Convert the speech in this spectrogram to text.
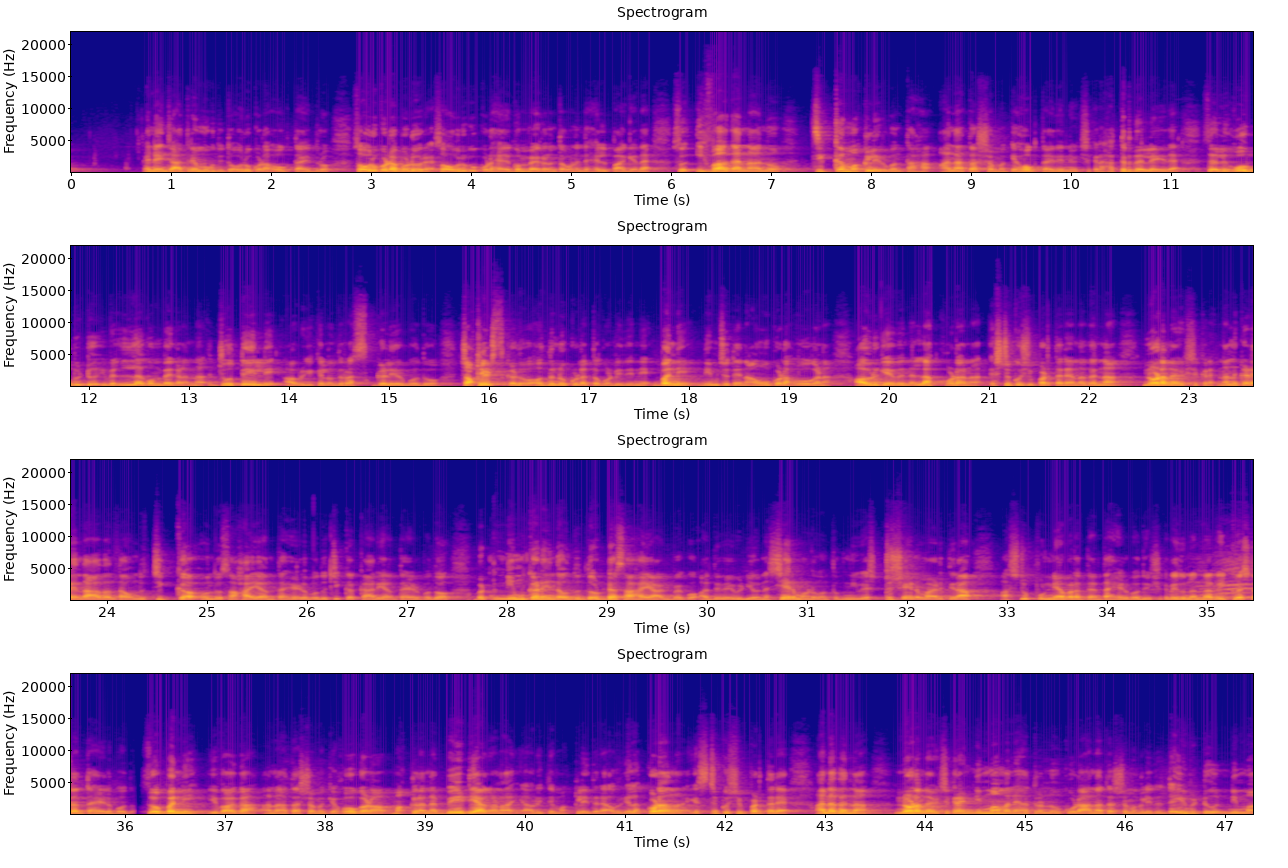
ಇನ್ನೇನು ಜಾತ್ರೆ ಮುಗಿದಿತ್ತು, ಅವರು ಕೂಡ ಹೋಗ್ತಾ ಇದ್ರು. ಸೊ ಅವರು ಕೂಡ ಬಡವರೇ. ಸೊ ಅವ್ರಿಗೂ ಕೂಡ ಗೊಂಬೆಗಳನ್ನ ತೊಗೊಂಡಿಂದ ಹೆಲ್ಪ್ ಆಗಿದೆ. ಸೊ ಇವಾಗ ನಾನು ಚಿಕ್ಕ ಮಕ್ಕಳಿರುವಂತಹ ಅನಾಥಾಶ್ರಮಕ್ಕೆ ಹೋಗ್ತಾ ಇದ್ದೀನಿ ವೀಕ್ಷಕರೇ. ಹತ್ತಿರದಲ್ಲೇ ಇದೆ. ಸೊ ಅಲ್ಲಿ ಹೋಗ್ಬಿಟ್ಟು ಇವೆಲ್ಲ ಗೊಂಬೆಗಳನ್ನು ಜೊತೆಯಲ್ಲಿ ಅವರಿಗೆ ಕೆಲವೊಂದು ರಸ್ಕ್ಗಳಿರ್ಬೋದು ಚಾಕ್ಲೇಟ್ಸ್ಗಳು ಅದನ್ನು ಕೂಡ ತೊಗೊಂಡಿದ್ದೀನಿ. ಬನ್ನಿ ನಿಮ್ಮ ಜೊತೆ ನಾವು ಕೂಡ ಹೋಗೋಣ. ಅವ್ರಿಗೆ ಇವನ್ನೆಲ್ಲ ಕೊಡೋಣ. ಎಷ್ಟು ಖುಷಿ ಪಡ್ತಾರೆ ಅನ್ನೋದನ್ನು ನೋಡೋಣ ವೀಕ್ಷಕರೇ. ನನ್ನ ಕಡೆಯಿಂದ ಆದಂಥ ಒಂದು ಚಿಕ್ಕ ಒಂದು ಸಹಾಯ ಅಂತ ಹೇಳ್ಬೋದು, ಚಿಕ್ಕ ಕಾರ್ಯ ಅಂತ ಹೇಳ್ಬೋದು. ಬಟ್ ನಿಮ್ಮ ಕಡೆಯಿಂದ ಒಂದು ದೊಡ್ಡ ಸಹಾಯ ಆಗಬೇಕು. ಅದುವೇ ವಿಡಿಯೋನ ಶೇರ್ ಮಾಡುವಂಥದ್ದು. ನೀವು ಎಷ್ಟು ಶೇರ್ ಮಾಡ್ತೀರಾ ಅಷ್ಟು ಪುಣ್ಯ ಬರುತ್ತೆ ಅಂತ ಹೇಳ್ಬೋದು ವೀಕ್ಷಕರೇ. ಇದು ನನ್ನ ರಿಕ್ವೆಸ್ಟ್ ಅಂತ ಹೇಳ್ಬೋದು. ಸೊ ಬನ್ನಿ, ಇವಾಗ ಅನಾಥಾಶ್ರಮಕ್ಕೆ ಹೋಗೋಣ, ಮಕ್ಕಳನ್ನ ಭೇಟಿಯಾಗೋಣ, ಯಾವ ರೀತಿ ಮಕ್ಕಳಿದ್ದಾರೆ ಅವರಿಗೆಲ್ಲ ಕೊಡೋಣ, ಎಷ್ಟು ಖುಷಿ ಪಡ್ತಾರೆ ಅನ್ನೋದನ್ನು ನೋಡೋಣ ವೀಕ್ಷಕರೇ. ನಿಮ್ಮ ಮನೆ ಹತ್ರನೂ ಕೂಡ ಅನಾಥಾಶ್ರಮಗಳಿದೆ. ದಯವಿಟ್ಟು ನಿಮ್ಮ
